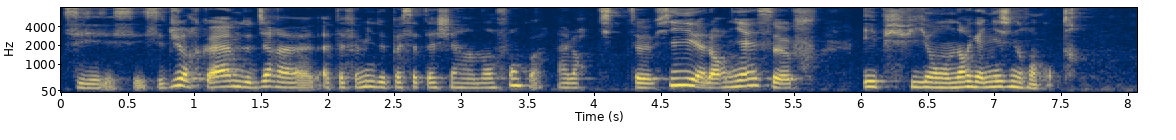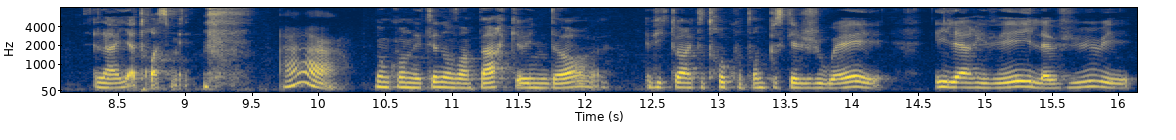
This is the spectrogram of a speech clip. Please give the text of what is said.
c'est c'est dur quand même de dire à, à, ta famille de pas s'attacher à un enfant quoi, à leur petite fille, à leur nièce. Pff. Et puis on organise une rencontre. Là il y a trois semaines. Ah. Donc on était dans un parc indoor. Victoire était trop contente parce qu'elle jouait et, et, il est arrivé, il l'a vu et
